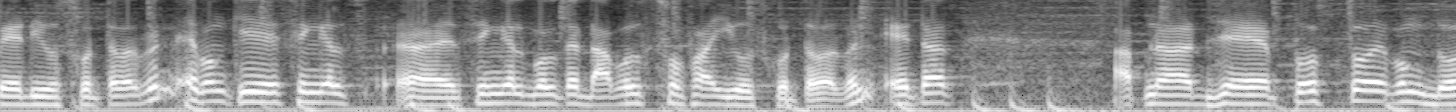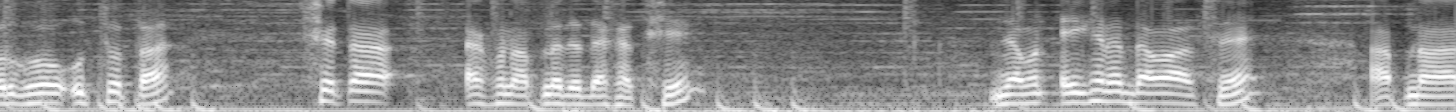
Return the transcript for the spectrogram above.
বেড ইউজ করতে পারবেন এবং কি সিঙ্গেল সিঙ্গেল বলতে ডাবল সোফা ইউজ করতে পারবেন। এটার আপনার যে প্রস্থ এবং দৈর্ঘ্য উচ্চতা, সেটা এখন আপনাদের দেখাচ্ছি। যেমন এইখানে দেওয়া আছে আপনার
